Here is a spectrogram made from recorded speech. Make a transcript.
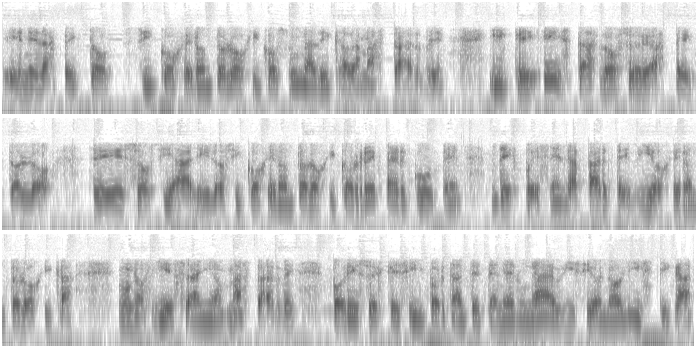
en el aspecto psicogerontológicos una década más tarde y que estos dos aspectos, lo eh, social y lo psicogerontológico, repercuten después en la parte biogerontológica unos 10 años más tarde. Por eso es que es importante tener una visión holística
